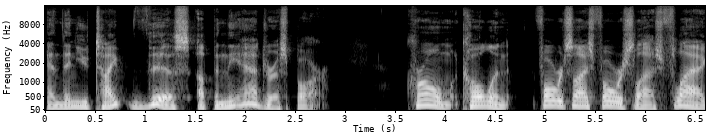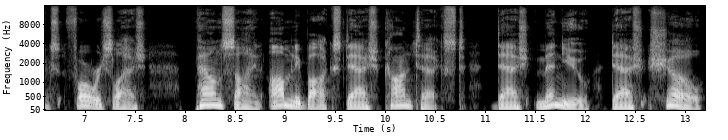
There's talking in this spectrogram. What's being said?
and then you type this up in the address bar. Chrome colon forward slash forward slash flags forward slash pound sign omnibox dash context dash menu dash show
